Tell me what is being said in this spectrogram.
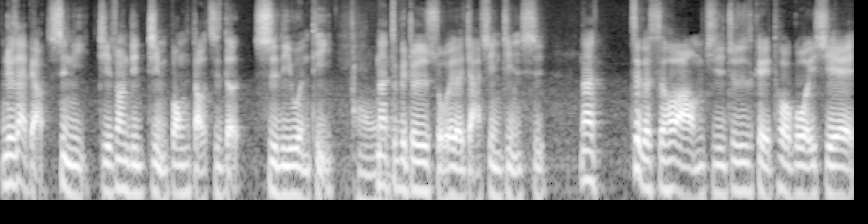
那就代表是你睫状肌紧绷导致的视力问题。那这个就是所谓的假性近视。那这个时候啊，我们其实就是可以透过一些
